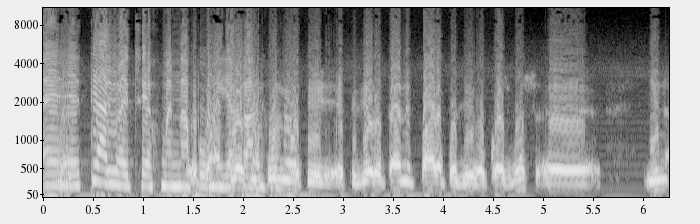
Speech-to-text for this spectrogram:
Ε, ναι. Τι άλλο έτσι έχουμε να ε, πούμε για το να πούμε ότι επειδή ρωτάνε πάρα πολύ ο κόσμος, ε, είναι,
